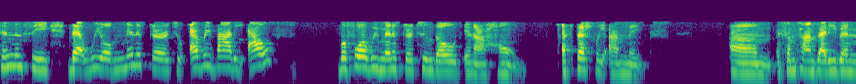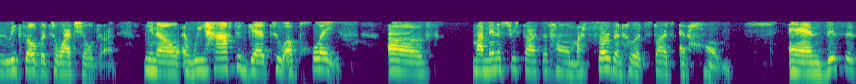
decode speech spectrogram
tendency that we'll minister to everybody else before we minister to those in our home especially our mates um, sometimes that even leaks over to our children, you know, and we have to get to a place of my ministry starts at home. My servanthood starts at home. And this is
